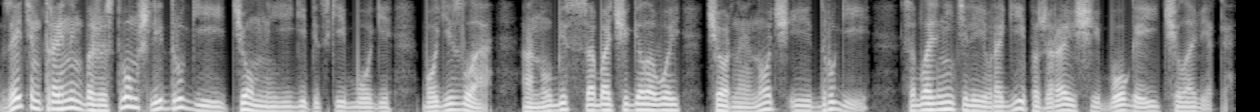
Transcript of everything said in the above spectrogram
За этим тройным божеством шли другие темные египетские боги, боги зла, Анубис с собачьей головой, Черная ночь и другие, соблазнители и враги, пожирающие бога и человека.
